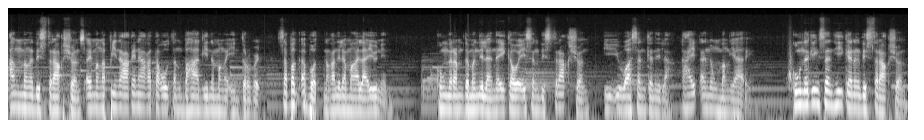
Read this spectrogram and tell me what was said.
Ang mga distractions ay mga pinakakinakatakutang bahagi ng mga introvert sa pag-abot ng kanilang mga layunin. Kung naramdaman nila na ikaw ay isang distraction, iiwasan ka nila kahit anong mangyari. Kung naging sanhi ka ng distraction,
